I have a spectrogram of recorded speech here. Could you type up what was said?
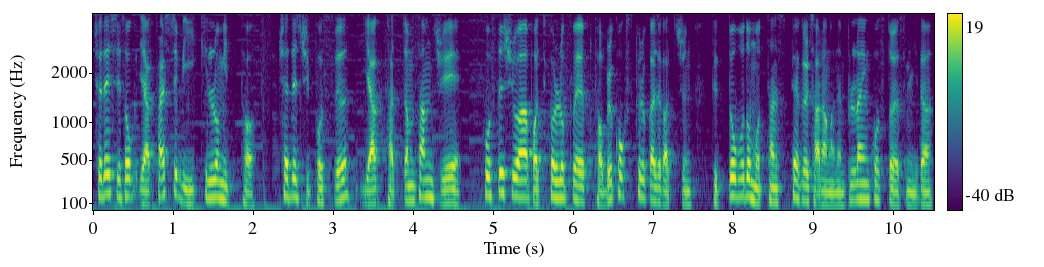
최대 시속 약 82km, 최대 G-force 약 4.3G에 horseshoe와 vertical loop의 double corkscrew를 갖춘 듣도 보도 못한 스펙을 자랑하는 flying coaster였습니다.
